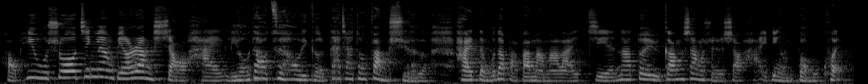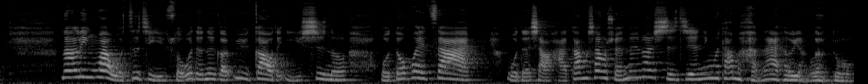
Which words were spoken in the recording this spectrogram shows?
好，譬如说，尽量不要让小孩留到最后一个，大家都放学了，还等不到爸爸妈妈来接，那对于刚上学的小孩一定很崩溃。那另外，我自己所谓的那个预告的仪式呢，我都会在我的小孩刚上学那段时间，因为他们很爱喝养乐多，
